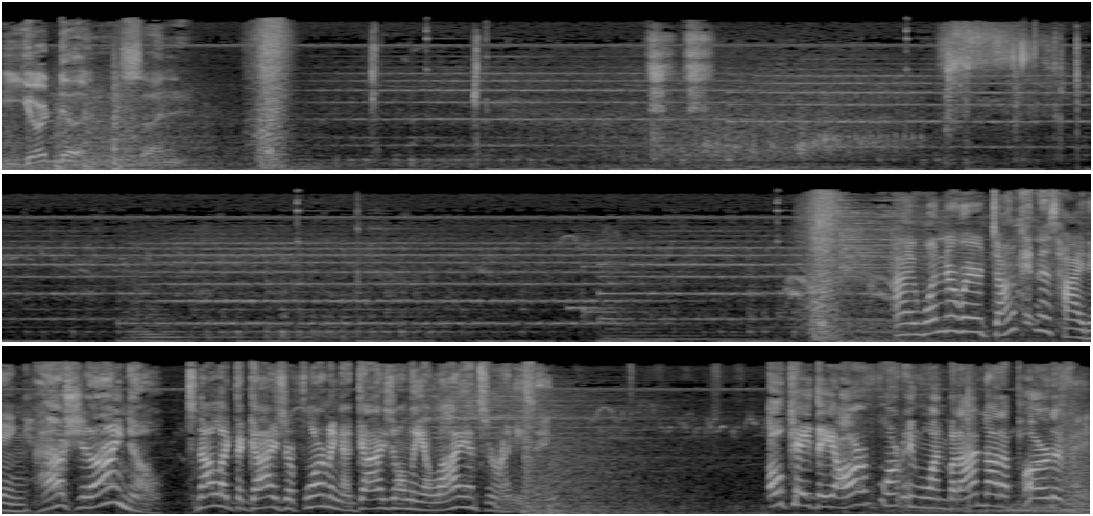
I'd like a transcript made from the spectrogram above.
You're done, son. Wonder where Duncan is hiding. How should I know? It's not like the guys are forming a guys-only alliance or anything. Okay, they are forming one, but I'm not a part of it.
